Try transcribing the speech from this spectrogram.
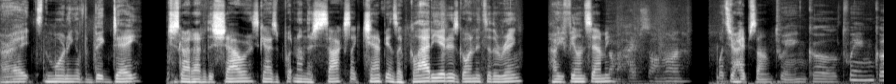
All right, it's the morning of the big day. Just got out of the shower. These guys are putting on their socks like champions, like gladiators going into the ring. How you feeling, Sammy? Got my hype song on. What's your hype song? Twinkle, twinkle.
